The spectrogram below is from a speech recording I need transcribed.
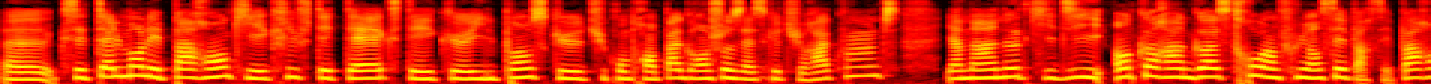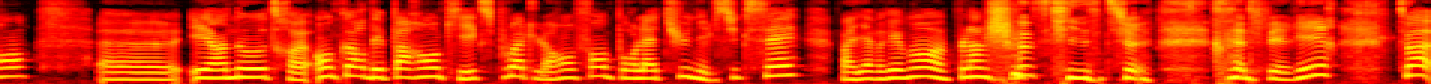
que c'est tellement les parents qui écrivent tes textes et qu'ils pensent que tu comprends pas grand-chose à ce que tu racontes. Il y en a un autre qui dit encore un gosse trop influencé par ses parents. et un autre, encore des parents qui exploitent leur enfant pour la thune et le succès. Enfin, il y a vraiment plein de choses qui... ça te fait rire. Toi,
